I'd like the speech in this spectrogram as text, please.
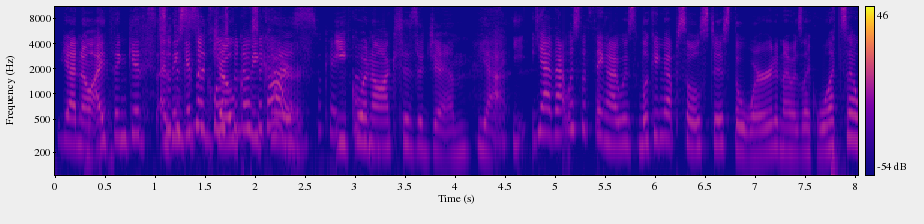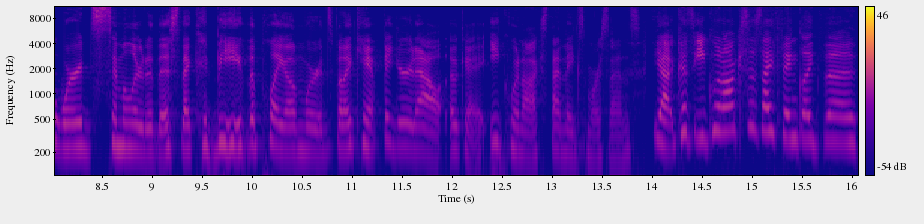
Yeah, no, I Okay. Think it's So I think it's a a joke no because Okay. Equinox is a gym. Yeah. Yeah, that was the thing. I was looking up solstice, the word, and I was like, what's a word similar to this that could be the play on words, but I can't figure it out. Okay, equinox, that makes more sense. Yeah, because Equinox is, I think, like the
